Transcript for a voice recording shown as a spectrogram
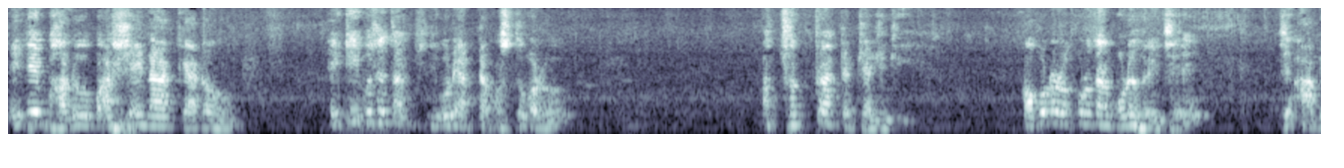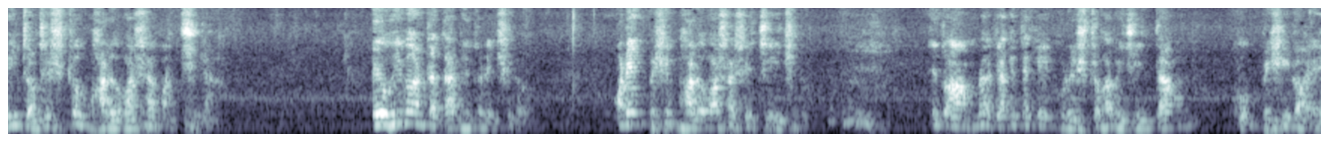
এই যে ভালোবাসে না কেন? এটি বোঝে তার জীবনে একটা মস্ত বড় আর ছোট্ট একটা ট্র্যাজেডি কখনো কখনো তার মনে হয়েছে যে আমি যথেষ্ট ভালোবাসা পাচ্ছি না। এই অভিমানটা তার ভেতরে ছিল। অনেক বেশি ভালোবাসা সে চেয়েছিল। কিন্তু আমরা যাকে তাকে ঘনিষ্ঠভাবে চিনতাম, খুব বেশি নয়।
